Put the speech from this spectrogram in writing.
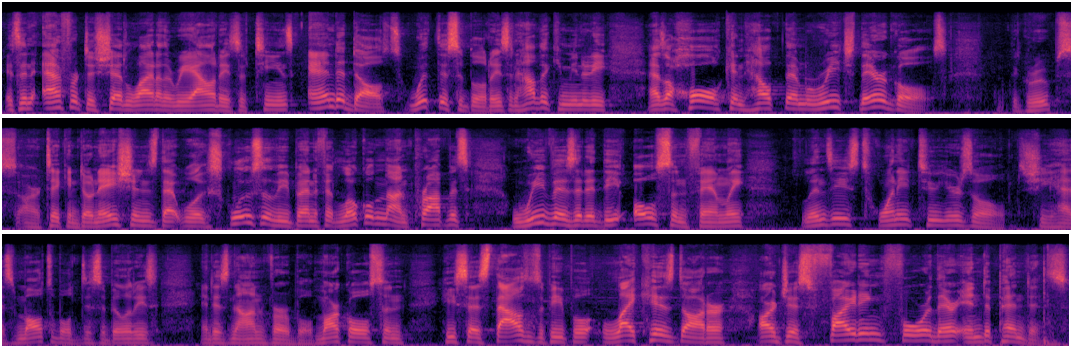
It's an effort to shed light on the realities of teens and adults with disabilities and how the community as a whole can help them reach their goals. The groups are taking donations that will exclusively benefit local nonprofits. We visited the Olson family. Lindsay's 22 years old. She has multiple disabilities and is nonverbal. Mark Olson, he says thousands of people like his daughter are just fighting for their independence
